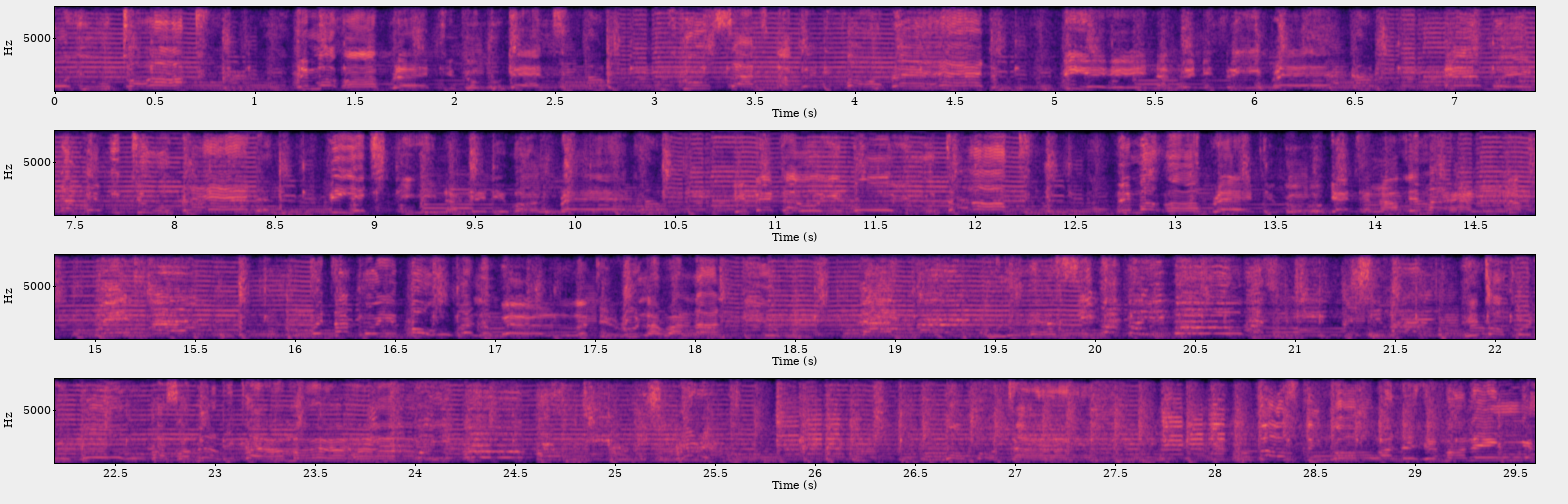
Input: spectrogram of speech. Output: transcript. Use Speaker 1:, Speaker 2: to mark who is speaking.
Speaker 1: know you talk. Bread, you know get, School socks not ready for bread. BA not ready three bread. Amway not ready two bread. PhD not ready one bread. Be better you you talk. Bring bread, you go get another man. Wait, man. Wait, I'm you go, well, well, the ruler will land you. That man. Oh, yes. If I'm go, that's me, Michiman. If I'm go, America, man. If I'm go, that's me, One more time. First to go, and morning.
